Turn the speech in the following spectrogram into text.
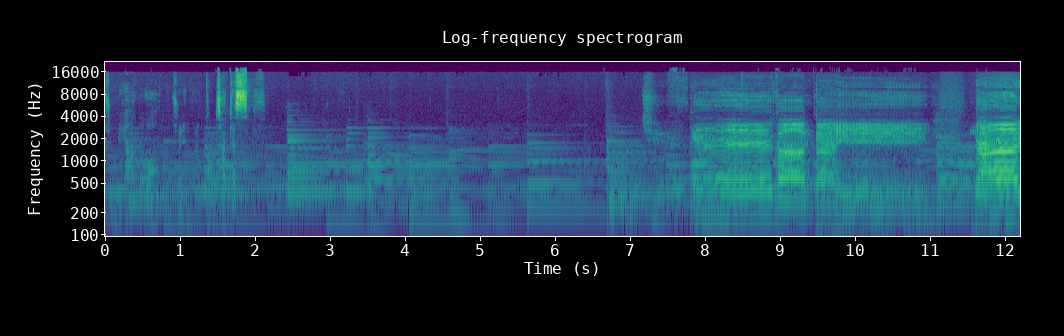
준비하고 주님을 또 찾겠습니다. 주께 가까이 날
